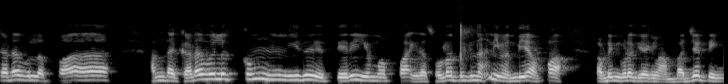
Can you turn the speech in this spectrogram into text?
கடவுளப்பா அந்த கடவுளுக்கும் இது தெரியும் அப்பா இதை சொல்றதுக்கு தான் நீ வந்தியா அப்பா அப்படின்னு கூட கேட்கலாம். பட்ஜெட்டிங்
